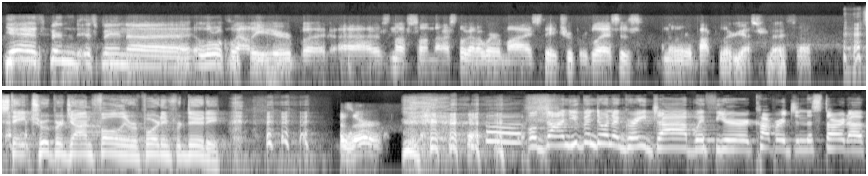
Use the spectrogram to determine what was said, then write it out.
Yeah, it's been it's been uh, a little cloudy here, but uh, there's enough sun that I still got to wear my state trooper glasses. I know they were popular yesterday, so. State Trooper John Foley reporting for duty. Yes, sir. Uh, well, John, you've been doing a great job with your coverage in the start of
